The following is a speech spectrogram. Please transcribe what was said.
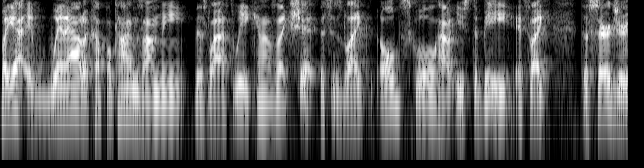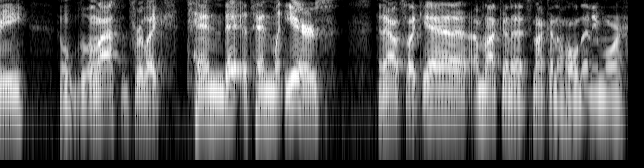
But yeah, it went out a couple times on me this last week, and I was like, "Shit, this is like old school, how it used to be." It's like the surgery lasted for like ten day, ten years, and now it's like, "Yeah, I'm not gonna, it's not gonna hold anymore."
